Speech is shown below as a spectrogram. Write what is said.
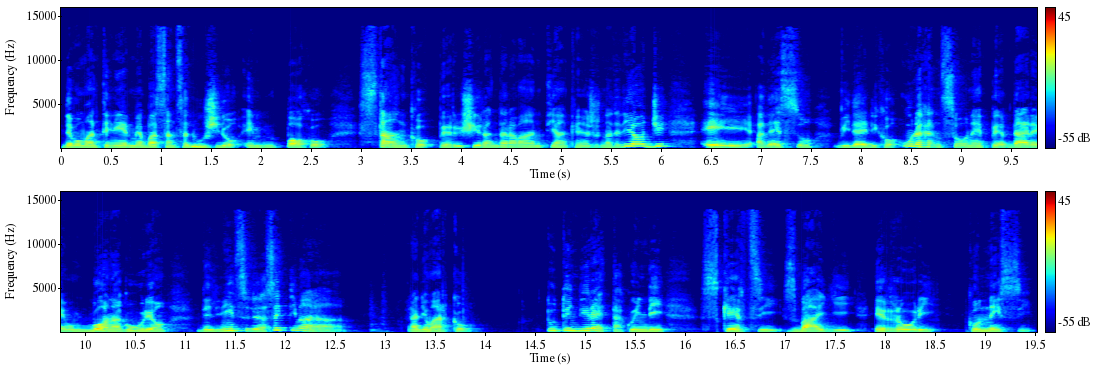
devo mantenermi abbastanza lucido e poco stanco per riuscire ad andare avanti anche nella giornata di oggi. E adesso vi dedico una canzone per dare un buon augurio dell'inizio della settimana. Radio Marco, tutto in diretta, quindi scherzi, sbagli, errori connessi.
